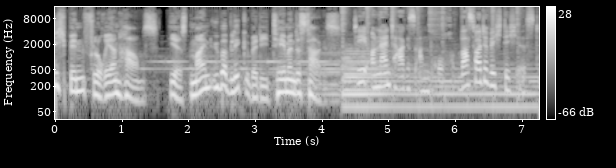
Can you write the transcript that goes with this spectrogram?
Ich bin Florian Harms. Hier ist mein Überblick über die Themen des Tages. T-Online-Tagesanbruch. Was heute wichtig ist.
